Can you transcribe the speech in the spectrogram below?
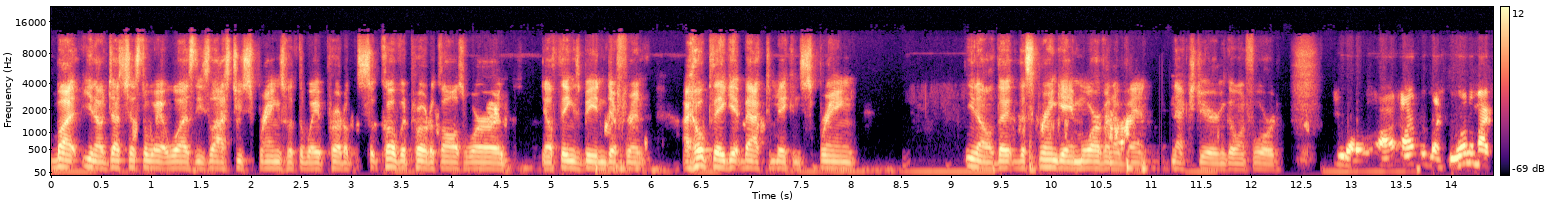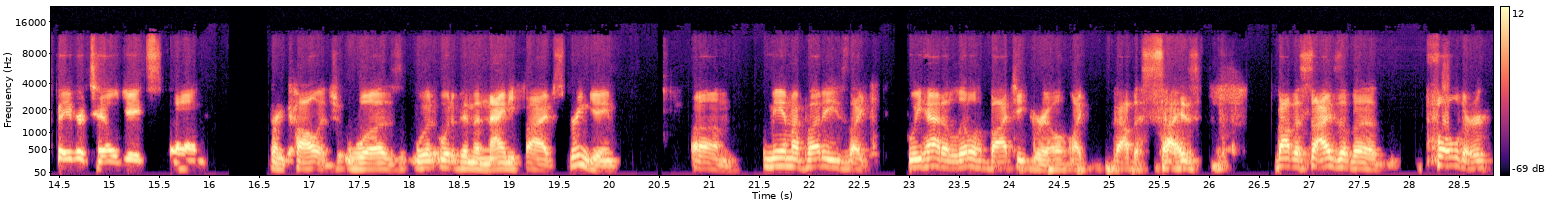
but you know, that's just the way it was these last two springs with the way proto- COVID protocols were, and you know, things being different. I hope they get back to making spring you know the the spring game more of an event next year and going forward. You know, I, I would like one of my favorite tailgates um, from college was would, would have been the '95 spring game. Um, me and my buddies, like we had a little hibachi grill, like about the size about the size of a folder,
